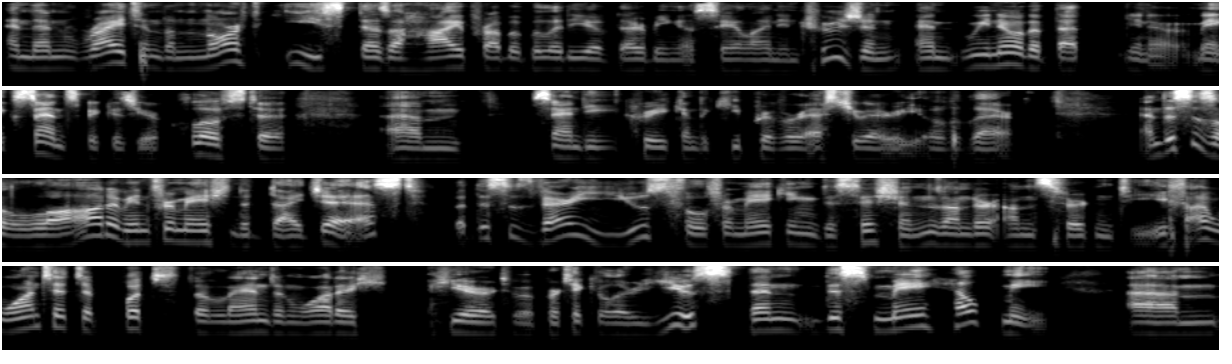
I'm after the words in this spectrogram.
And then right in the northeast, there's a high probability of there being a saline intrusion. And we know that that you know makes sense because you're close to um, Sandy Creek and the Keep River estuary over there. And this is a lot of information to digest, but this is very useful for making decisions under uncertainty. If I wanted to put the land and water here to a particular use, then this may help me um,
